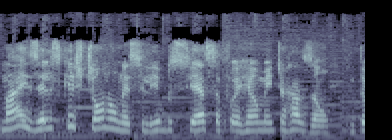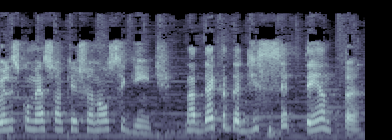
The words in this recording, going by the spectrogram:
Mas eles questionam nesse livro se essa foi realmente a razão. Então eles começam a questionar o seguinte: na década de 70,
